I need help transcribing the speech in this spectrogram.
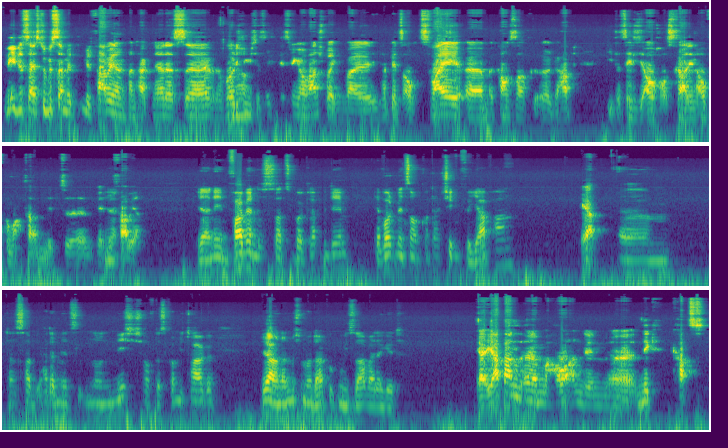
Nee, das heißt, du bist da mit, mit Fabian in Kontakt, ne? Das äh, wollte genau. ich mich deswegen auch ansprechen, weil ich habe jetzt auch zwei äh, Accounts noch äh, gehabt, die tatsächlich auch Australien aufgemacht haben mit, äh, mit, ja. mit Fabian. Ja, nee, Fabian, das hat super geklappt mit dem. Der wollte mir jetzt noch einen Kontakt schicken für Japan. Ja. Ähm, das hat, hat er mir jetzt noch nicht. Ich hoffe, das kommen die Tage. Ja, und dann müssen wir da gucken, wie es da weitergeht. Ja, Japan, ähm, hau an den äh, Nick Katz,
